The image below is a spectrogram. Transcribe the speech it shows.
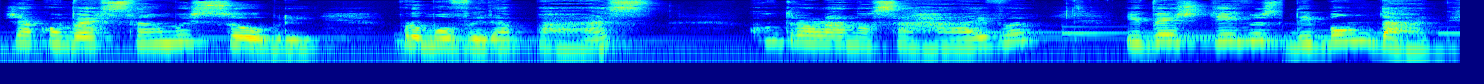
Já conversamos sobre promover a paz, controlar nossa raiva e vestir-nos de bondade.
